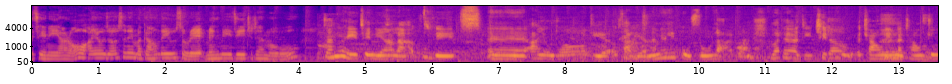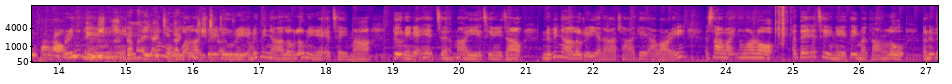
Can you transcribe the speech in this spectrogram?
အခြေအနေကတော့အာယုံကျော်စနစ်မကောင်းသေးဘူးဆိုတော့မင်းသမီးကြီးထထမို့ကျန်းမာရေးအခြေအနေကလာအခုဒီအဲအာယုံကျော်ဒီရဲ့ဥစ္စာတွေကနည်းနည်းလေးပိုဆိုးလာပေါ့။မတ်တဲ့ဒီခြေထောက်အချောင်းလေးနှစ်ချောင်းကျိုးထားတာပကိုရိသတ်နေရှင်ဒါမှရိုက်ကြည့်လိုက်တော့အရွှေတူတွေအနုပညာအလုပ်လုပ်နေတဲ့အချိန်မှာသူ့အနေနဲ့ကျန်းမာရေးအခြေအနေကြောင့်အနုပညာအလုပ်တွေရန်နာထားခဲ့ရပါတယ်။အစာပိုင်းတုန်းကတော့အသေးအခြေအနေသိပ်မကောင်းလို့အနုပ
